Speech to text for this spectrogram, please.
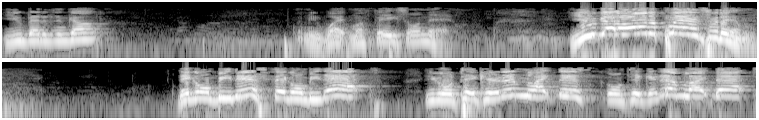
you better than God? Let me wipe my face on that. You got all the plans for them. They're gonna be this, they're gonna be that. You're gonna take care of them like this, gonna take care of them like that.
